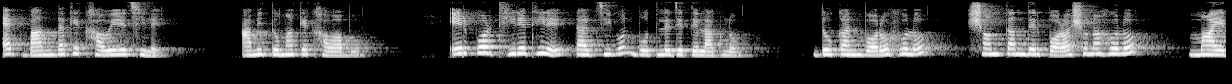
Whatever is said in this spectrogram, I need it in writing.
এক বান্দাকে খাওয়িয়েছিলে, আমি তোমাকে খাওয়াবো। এরপর ধীরে ধীরে তার জীবন বদলে যেতে লাগল। দোকান বড় হলো সন্তানদের পড়াশোনা হলো, মায়ের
